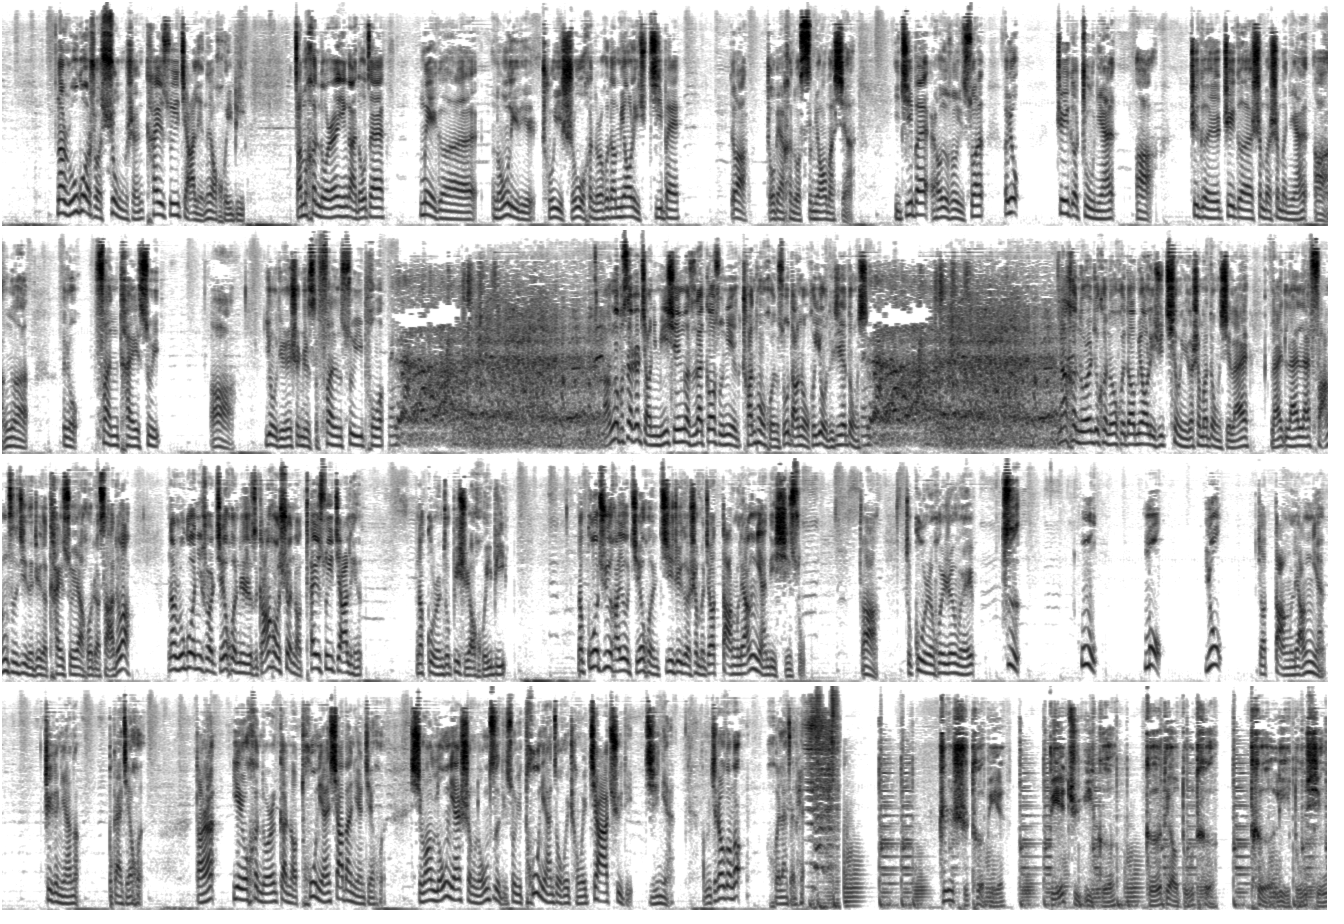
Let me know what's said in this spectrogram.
那如果说凶神太岁家里，那要回避。咱们很多人应该都在每个农历的初一、十五，很多人会到庙里去祭拜，对吧？周边很多寺庙嘛，西安一祭拜，然后有时候一算，哎呦，这个猪年啊，这个这个什么什么年啊，我，哎呦，犯太岁啊。有的人甚至是犯岁破啊！我不是在这教你迷信，我是在告诉你传统婚俗当中会有的这些东西。那很多人就可能会到庙里去请一个什么东西来，来，来，来防自己的这个太岁啊，或者啥，对吧？那如果你说结婚的日子刚好选到太岁驾临，那古人就必须要回避。那过去还有结婚祭这个什么叫当良年的习俗啊？就古人会认为，子、午、卯、酉叫当良年，这个年呢不该结婚。当然，也有很多人赶到兔年下半年结婚，希望龙年生龙子的，所以兔年就会成为嫁娶的吉年。咱们接着广告，回来再片。真实特别，别具一格，格调独特，特立独行。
